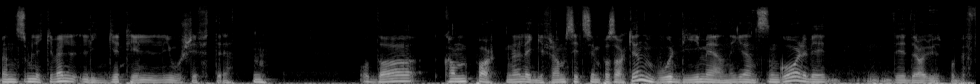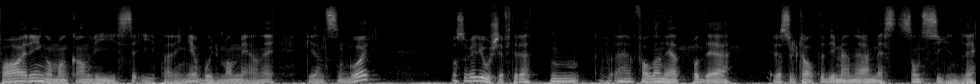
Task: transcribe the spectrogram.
men som likevel ligger til jordskifteretten. Og da kan partene legge fram sitt syn på saken, hvor de mener grensen går. De, de drar ut på befaring, og man kan vise i terrenget hvor man mener grensen går. Og så vil jordskifteretten eh, falle ned på det resultatet de mener er mest sannsynlig.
